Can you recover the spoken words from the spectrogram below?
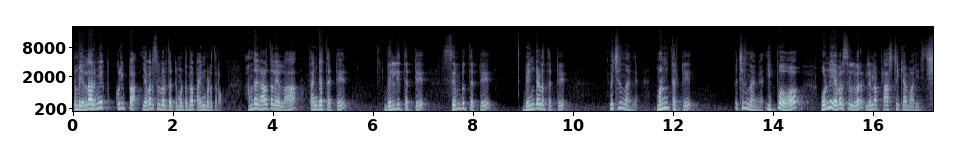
நம்ம எல்லாருமே குறிப்பாக எவர் சில்வர் தட்டு மட்டும்தான் பயன்படுத்துகிறோம் அந்த காலத்தில் எல்லாம் தங்கத்தட்டு வெள்ளித்தட்டு செம்புத்தட்டு வெங்கலத்தட்டு வச்சுருந்தாங்க. மண் தட்டு வச்சுருந்தாங்க. இப்போது ஒன்று எவர் சில்வர் இல்லைன்னா பிளாஸ்டிக்காக மாறிடுச்சு.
